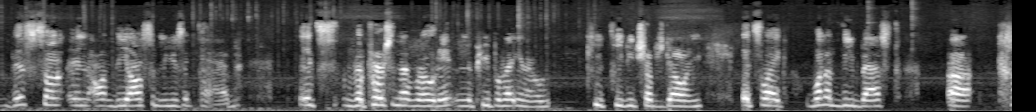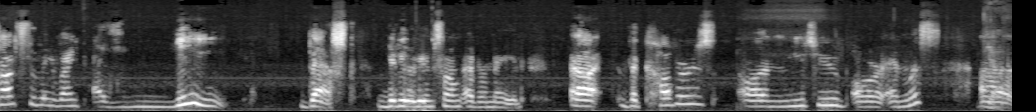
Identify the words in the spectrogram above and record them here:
this song in on the awesome music tab. It's the person that wrote it and the people that you know keep TV tropes going. It's like one of the best, uh, constantly ranked as the best video game song ever made. Uh, the covers on YouTube are endless. Uh, yeah. Uh,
